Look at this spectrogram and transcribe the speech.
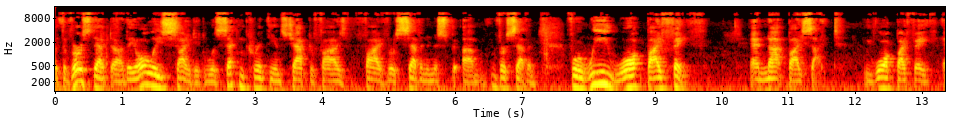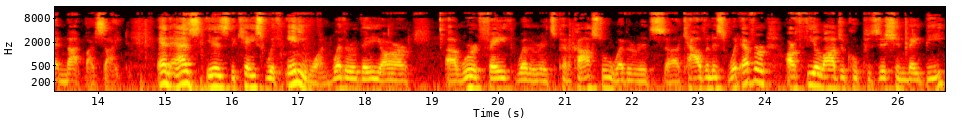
But the verse that uh, they always cited was Second Corinthians chapter 5, 5 verse 7 in this, um, verse 7. For we walk by faith and not by sight. We walk by faith and not by sight. And as is the case with anyone, whether they are uh, word faith, whether it's Pentecostal, whether it's uh, Calvinist, whatever our theological position may be,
